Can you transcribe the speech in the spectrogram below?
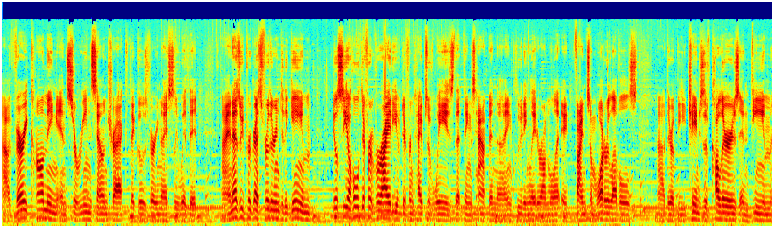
uh, very calming and serene soundtrack that goes very nicely with it. Uh, and as we progress further into the game, you'll see a whole different variety of different types of ways that things happen, uh, including later on we'll uh, find some water levels, uh, there'll be changes of colors and theme,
